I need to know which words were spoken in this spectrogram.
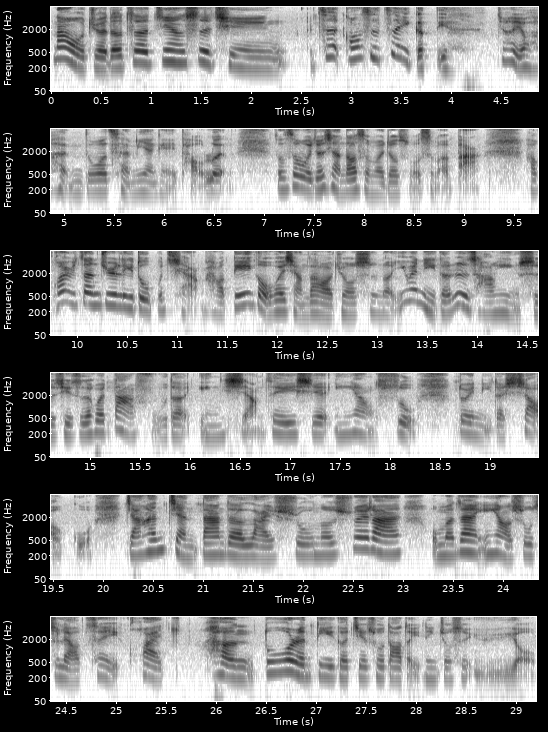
那我觉得这件事情，这光是这一个点。就会有很多层面可以讨论，总之我就想到什么就说什么吧。好，关于证据力度不强，好，第一个我会想到的就是呢，因为你的日常饮食其实会大幅的影响这一些营养素对你的效果。讲很简单的来说呢，虽然我们在营养素治疗这一块。很多人第一个接触到的一定就是鱼油，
